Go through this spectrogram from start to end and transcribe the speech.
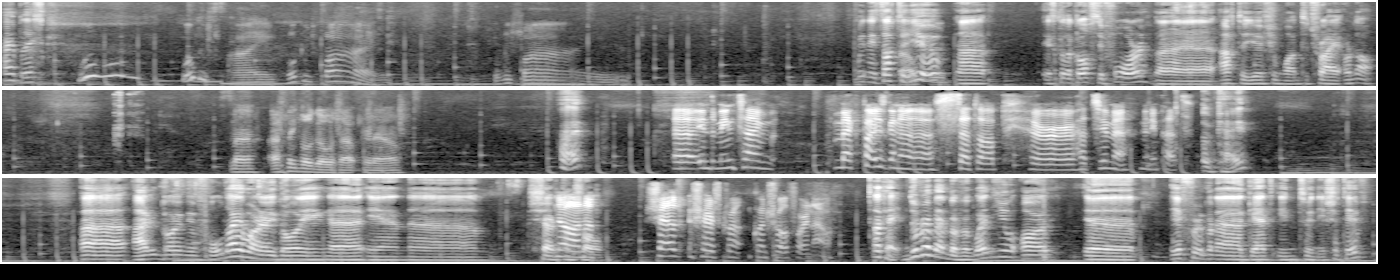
Hi, Blisk. Woo, woo. We'll be fine. We'll be fine. We'll be fine. I mean, it's up to Okay. you. Uh, it's gonna cost you four. Uh, up to you if you want to try it or not. Nah, I think I'll go without for now. Alright. Uh, in the meantime, Magpie is gonna set up her Hatsume mini pet. Okay. Uh, are you going in full dive or are you going uh, in uh, shared No, control? not shared, shared control for now. Okay, do remember that when you are, uh, if we're gonna get into initiative,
